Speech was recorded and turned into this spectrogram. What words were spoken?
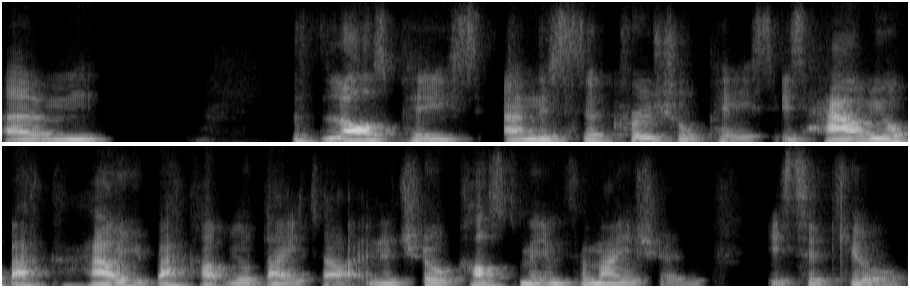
Um, the last piece, and this is a crucial piece, is how, you back, how you back up your data and ensure customer information is secure.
